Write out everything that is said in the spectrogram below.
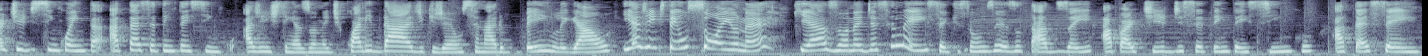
partir de 50 até 75, a gente tem a zona de qualidade, que já é um cenário bem legal. E a gente tem o sonho, né? Que é a zona de excelência, que são os resultados aí a partir de 75 até 100.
